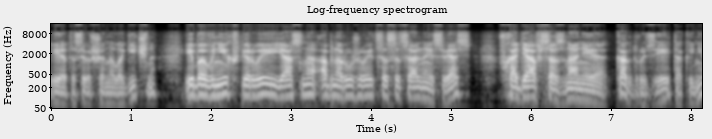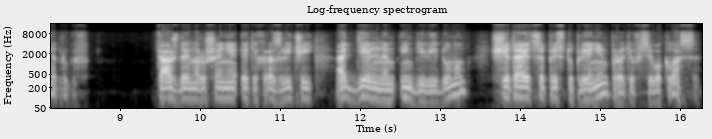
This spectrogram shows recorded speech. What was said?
И это совершенно логично, ибо в них впервые ясно обнаруживается социальная связь, входя в сознание как друзей, так и недругов. Каждое нарушение этих различий отдельным индивидуумом считается преступлением против всего класса.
